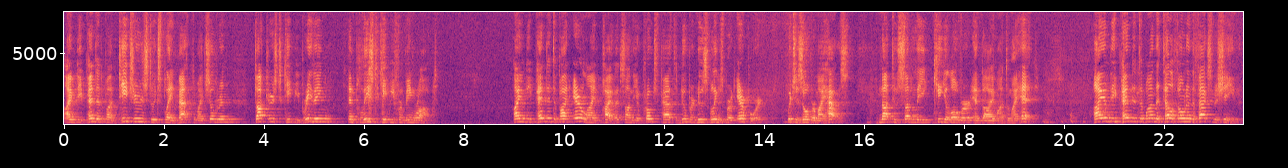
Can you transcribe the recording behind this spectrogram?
I am dependent upon teachers to explain math to my children, doctors to keep me breathing, and police to keep me from being robbed. I am dependent upon airline pilots on the approach path to Newport News Williamsburg Airport, which is over my house, not to suddenly keel over and dive onto my head. I am dependent upon the telephone and the fax machine,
